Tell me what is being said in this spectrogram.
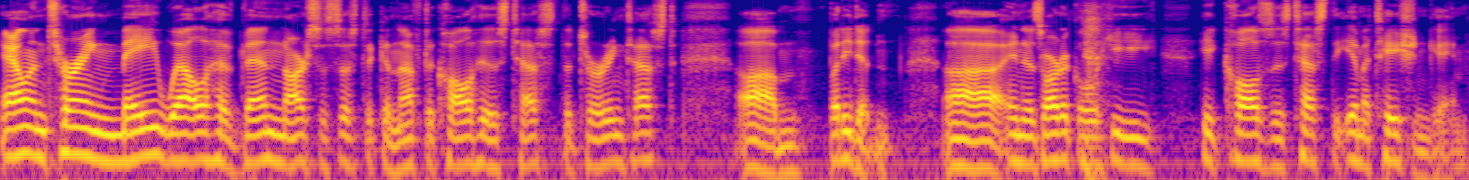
Alan Turing may well have been narcissistic enough to call his test the Turing test, um, but he didn't. Uh, in his article, he he calls his test the imitation game,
